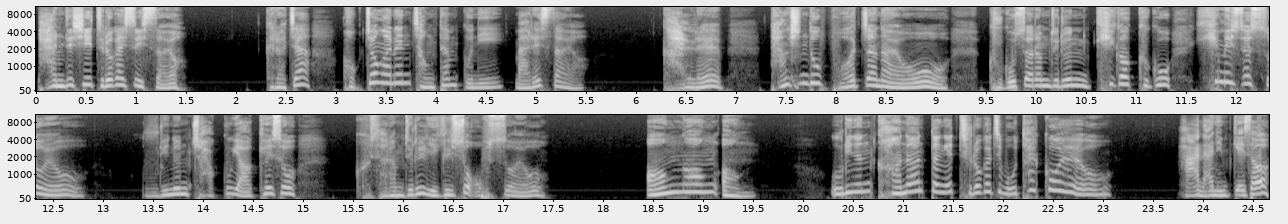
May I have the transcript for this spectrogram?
반드시 들어갈 수 있어요. 그러자 걱정하는 정탐꾼이 말했어요. 갈렙, 당신도 보았잖아요. 그곳 사람들은 키가 크고 힘이 셌어요. 우리는 자꾸 약해서 그 사람들을 이길 수 없어요. 엉엉엉. 우리는 가나안 땅에 들어가지 못할 거예요. 하나님께서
